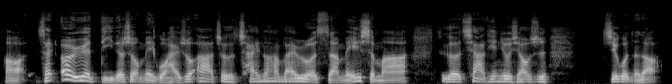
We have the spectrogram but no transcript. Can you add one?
啊，在二月底的时候，美国还说啊，这个 China virus 啊，没什么啊，这个夏天就消失。结果等到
